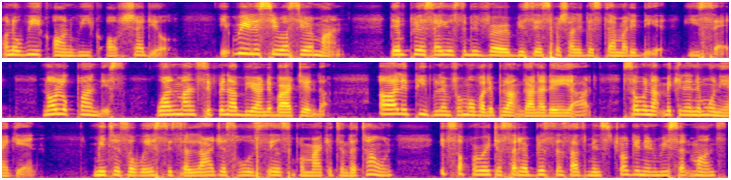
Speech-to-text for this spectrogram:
on a week-on, week-off schedule. It really serious here, man. Them place I used to be very busy, especially this time of the day, he said. Now look upon this. One man sipping a beer and the bartender. All the people them from over the plant gone at the yard, so we're not making any money again. Meters Away sits the largest wholesale supermarket in the town. Its operator said her business has been struggling in recent months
